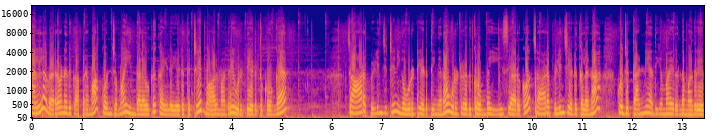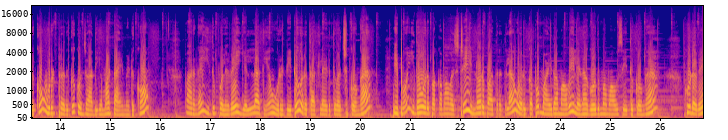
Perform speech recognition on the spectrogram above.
நல்லா வரவனதுக்கு அப்புறமா கொஞ்சமாக இந்த அளவுக்கு கையில் எடுத்துட்டு பால் மாதிரி உருட்டி எடுத்துக்கோங்க. சாரை பிழிஞ்சிட்டு நீங்கள் உருட்டி எடுத்தீங்கன்னா உருட்டுறதுக்கு ரொம்ப ஈஸியாக இருக்கும். சாரை பிழிஞ்சு எடுக்கலைன்னா கொஞ்சம் தண்ணி அதிகமாக இருந்த மாதிரி இருக்கும். உருட்டுறதுக்கு கொஞ்சம் அதிகமாக டைம் எடுக்கும். பாருங்கள் இது போலவே எல்லாத்தையும் உருட்டிட்டு ஒரு தட்டில் எடுத்து வச்சுக்கோங்க. இப்போ இதை ஒரு பக்கமாக வச்சுட்டு இன்னொரு பாத்திரத்தில் ஒரு கப்பு மைதா மாவு இல்லைன்னா கோதுமை மாவு சேர்த்துக்கோங்க. கூடவே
